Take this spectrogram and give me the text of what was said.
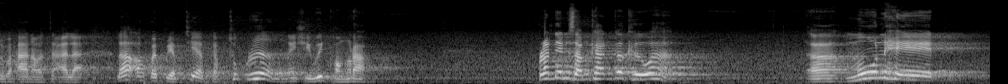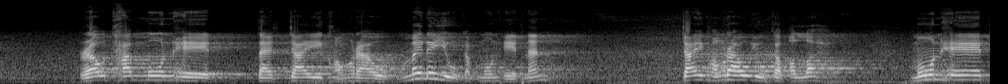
سبحانه และ تعالى แล้วเอาไปเปรียบเทียบกับทุกเรื่องในชีวิตของเรา ประเด็นสำคัญก็คือว่ามูลเหตุ เราทำมูลเหตุ แต่ใจของเราไม่ได้อยู่กับมูลเหตุนั้น ใจของเราอยู่กับอัลลอฮ์มูลเหตุ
